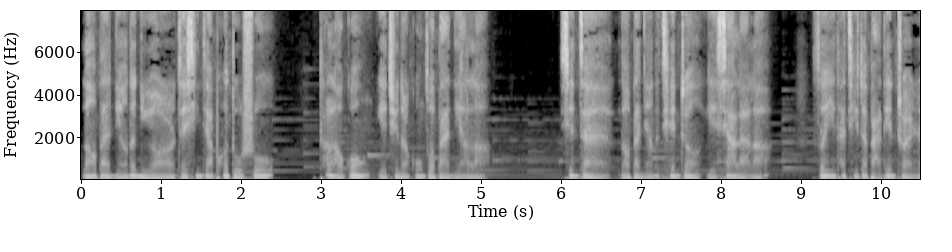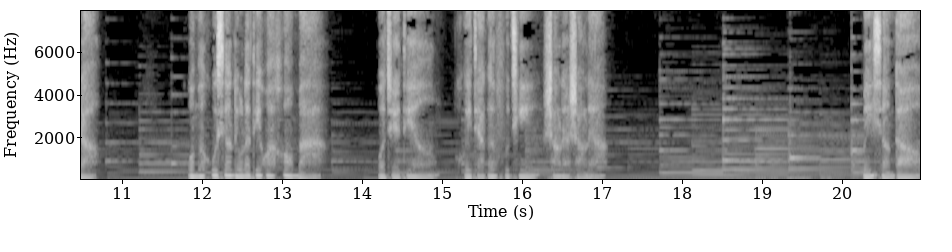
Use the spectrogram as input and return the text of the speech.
老板娘的女儿在新加坡读书，她老公也去那工作半年了。现在老板娘的签证也下来了，所以她急着把店转让。我们互相留了电话号码，我决定回家跟父亲商量商量。没想到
